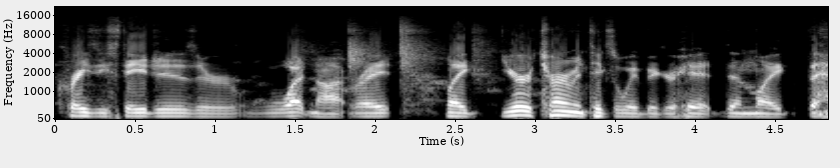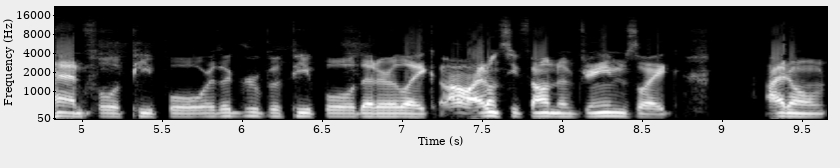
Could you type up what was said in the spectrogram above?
crazy stages or whatnot, right? Like your tournament takes a way bigger hit than like the handful of people or the group of people that are like, oh, I don't see Fountain of Dreams. Like, I don't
